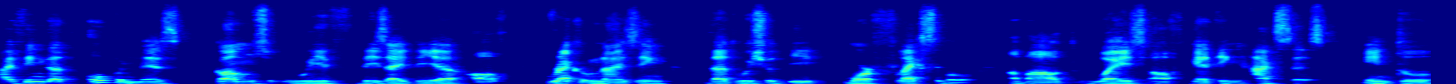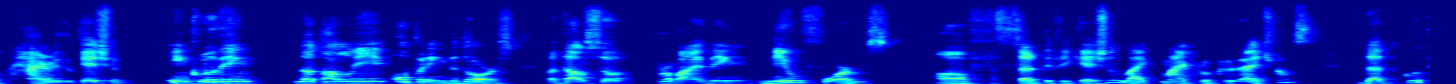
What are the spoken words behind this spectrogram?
I think that openness comes with this idea of recognizing that we should be more flexible about ways of getting access into higher education, including not only opening the doors, but also providing new forms of certification like micro credentials that could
